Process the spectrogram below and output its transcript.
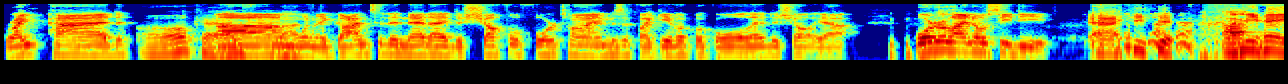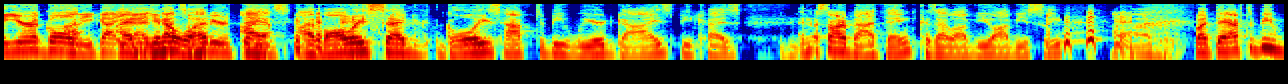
right pad. Oh, okay. Um, when I got into the net, I had to shuffle four times. If I gave up a goal, I had to shuffle. Yeah, borderline OCD. I uh, mean, hey, you're a goalie. You got you guys you got know some what? weird I, things. I've always said goalies have to be weird guys because, mm-hmm. and that's not a bad thing because I love you, obviously. uh, but they have to be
